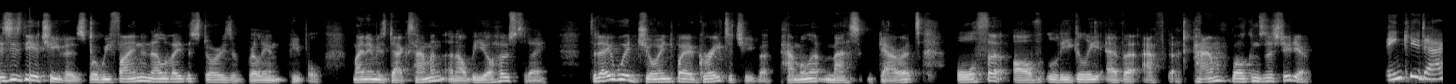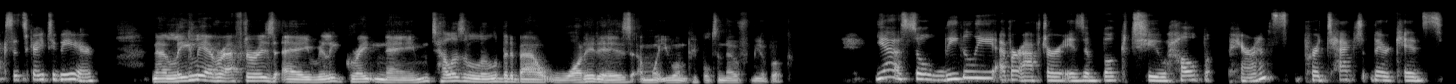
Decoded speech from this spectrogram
This is The Achievers, where we find and elevate the stories of brilliant people. My name is Dax Hammond, and I'll be your host today. Today, we're joined by a great achiever, Pamela Maass Garrett, author of Legally Ever After. Pam, welcome to the studio. Thank you, Dax. It's great to be here. Now, Legally Ever After is a really great name. Tell us a little bit about what it is and what you want people to know from your book. Yeah, so Legally Ever After is a book to help parents protect their kids'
